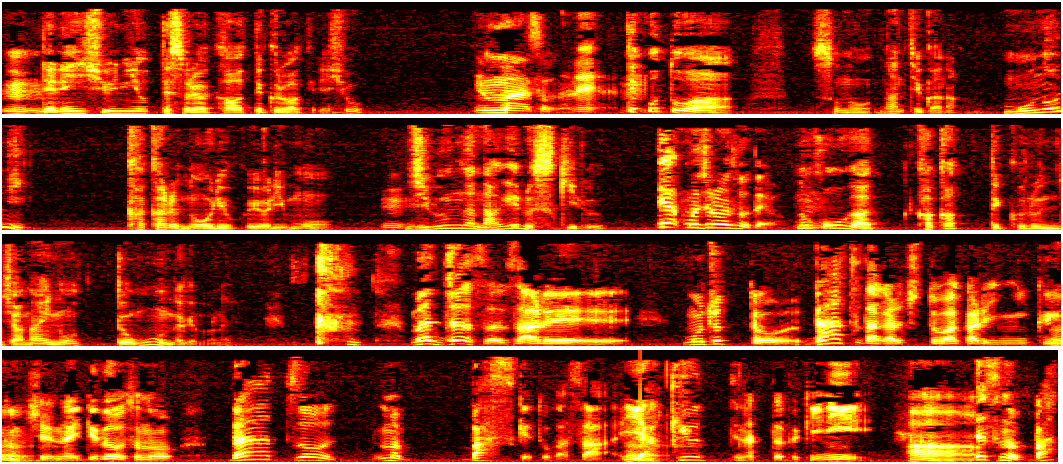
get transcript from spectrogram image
うん。で、練習によってそれは変わってくるわけでしょ？まあそうだね。ってことは、その、なんていうかな、物にかかる能力よりも、うん。い自分が投げるスキルや、もちろんそうだよ。の方がかかってくるんじゃないの？って思うんだけどね。まあ、じゃあさ、あれ、もうちょっと、ダーツだからちょっと分かりにくいかもしれないけど、その、ダーツを、まあ、バスケとかさ、うん野球ってなった時に、あで、そのバッ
